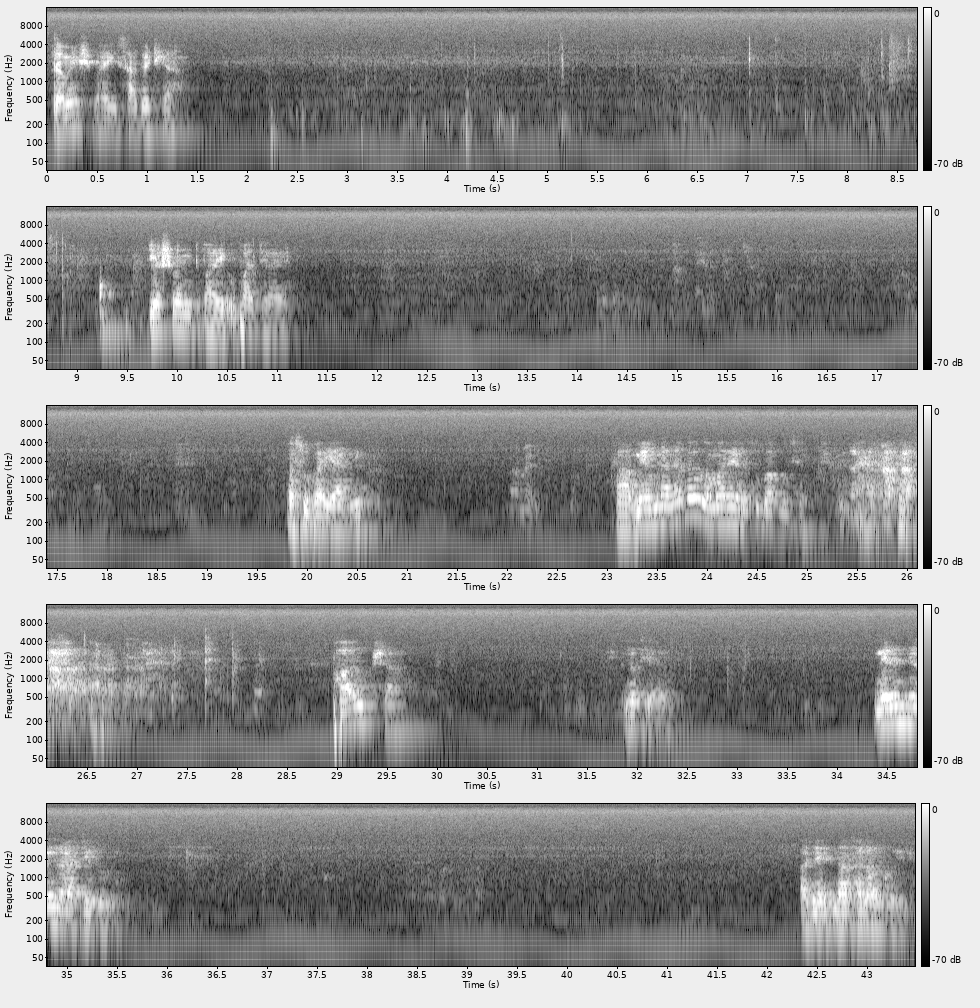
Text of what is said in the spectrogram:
દાસ પટેલ રમેશભાઈ સાગઠિયા યશવંતભાઈ ઉપાધ્યાય હસુભાઈ યાજ્ઞિક હા મેં હમણાં ના કહ્યું અમારે હસુ બાપુ છે. ફારૂક શાહ નથી આવ્યો. નિરંજન રાજ્યગુરુ અને નાથાલાલ ગોહિલ.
